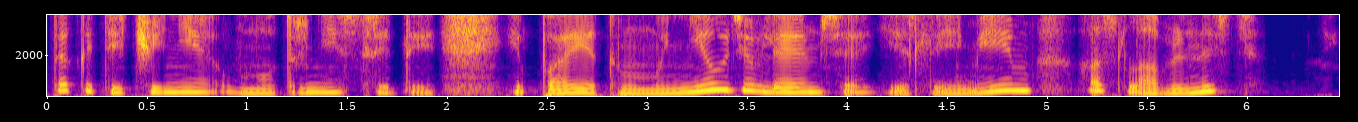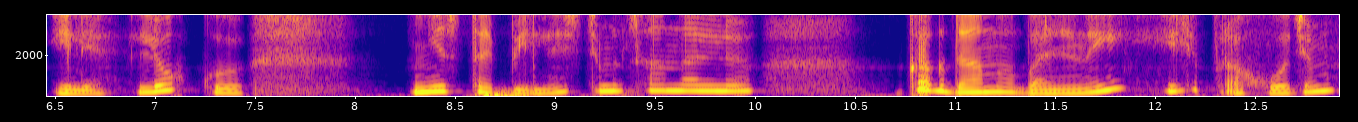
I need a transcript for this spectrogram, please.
так и течение внутренней среды. И поэтому мы не удивляемся, если имеем ослабленность или легкую нестабильность эмоциональную, когда мы больны или проходим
